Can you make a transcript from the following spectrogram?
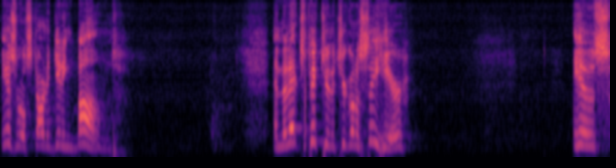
Israel started getting bombed. And the next picture that you're going to see here is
